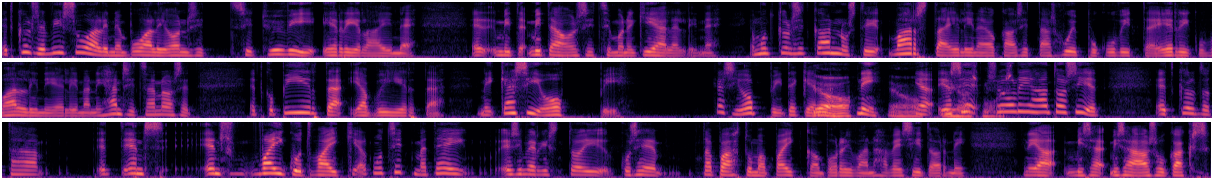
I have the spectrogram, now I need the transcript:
Että kyllä se visuaalinen puoli on sitten sit hyvin erilainen, et mitä, mitä on sitten semmoinen kielellinen. Ja mut kyllä sitten kannusti Varsta Elina, joka on sitten taas huippukuvittaja eri kuin Vallini Elina, niin hän sitten sanoi, että, että kun piirtä ja piirtä, niin käsi oppii. Käsi oppii tekemään. Joo, niin. joo, ja ja se, se oli ihan tosi, että, että kyllä tota, et ens, ens vaikut vaikealta, mutta sitten mä tein esimerkiksi toi, kun se tapahtumapaikka on Porivanha vesitorni, ja missä, missä asuu kaksi,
